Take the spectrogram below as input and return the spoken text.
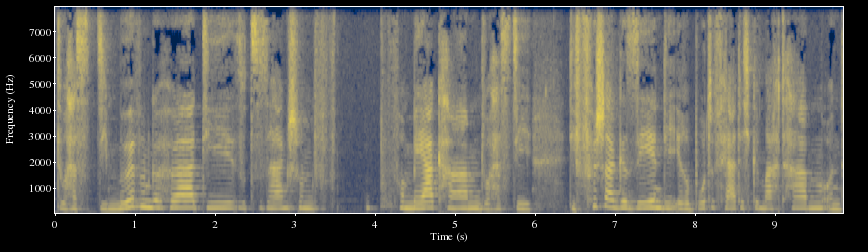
Du hast die Möwen gehört, die sozusagen schon vom Meer kamen. Du hast die, die Fischer gesehen, die ihre Boote fertig gemacht haben und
